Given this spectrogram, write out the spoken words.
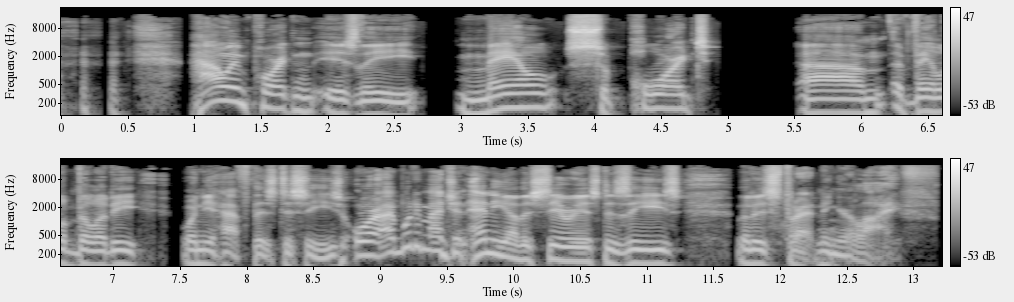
how important is the male support um, availability when you have this disease, or I would imagine any other serious disease that is threatening your life?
